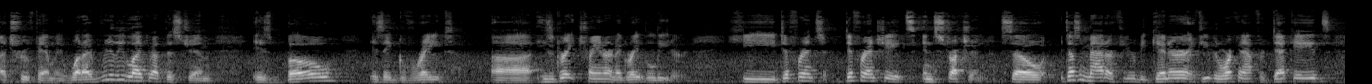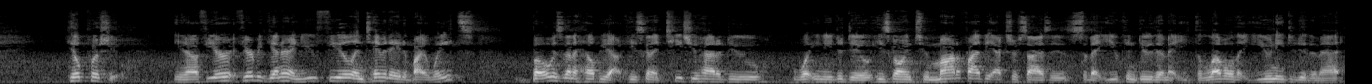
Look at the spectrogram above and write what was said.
a, true family. What I really like about this gym is Bo is a great uh, he's a great trainer and a great leader. He differenti- differentiates instruction. So it doesn't matter if you're a beginner, if you've been working out for decades, he'll push you. You know, if you're if you're a beginner and you feel intimidated by weights, Bo is going to help you out. He's going to teach you how to do what you need to do. He's going to modify the exercises so that you can do them at the level that you need to do them at.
